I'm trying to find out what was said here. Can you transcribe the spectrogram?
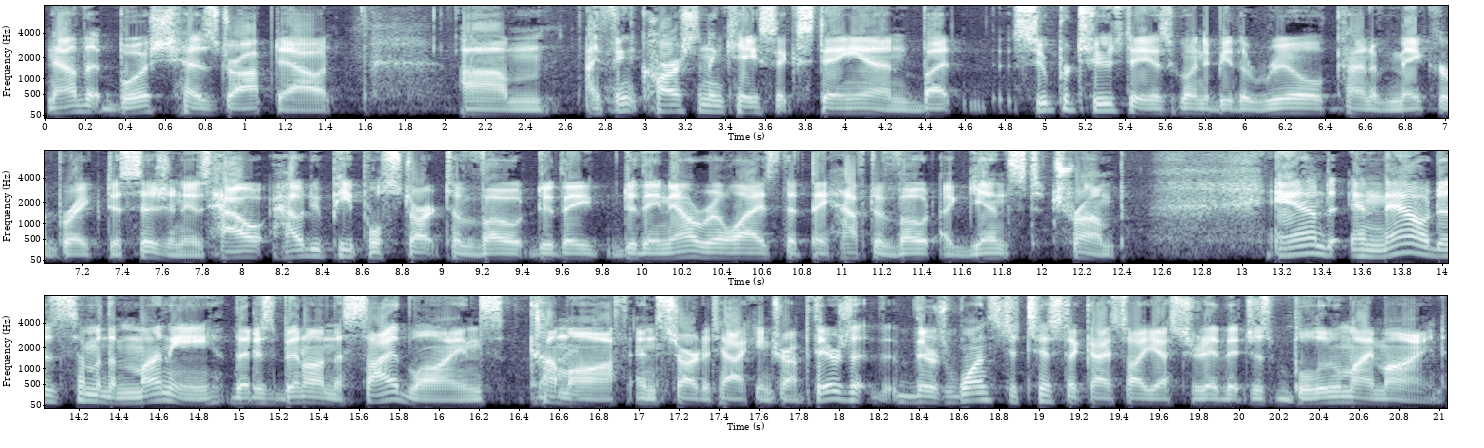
now that Bush has dropped out. Um, I think Carson and Kasich stay in, but Super Tuesday is going to be the real kind of make or break decision. Is how how do people start to vote? Do they do they now realize that they have to vote against Trump? And and now does some of the money that has been on the sidelines come off and start attacking Trump? There's a, there's one statistic I saw yesterday that just blew my mind.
